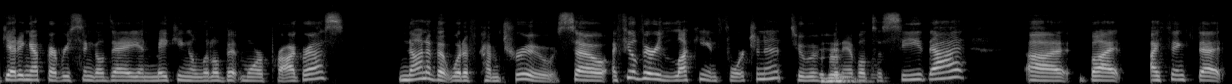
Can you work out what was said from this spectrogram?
getting up every single day and making a little bit more progress none of it would have come true so i feel very lucky and fortunate to have mm-hmm. been able to see that uh, but I think that,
